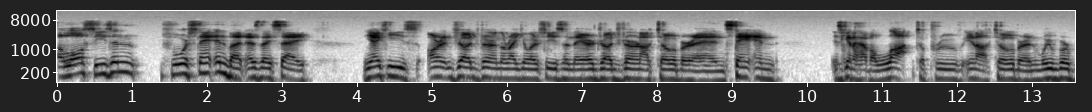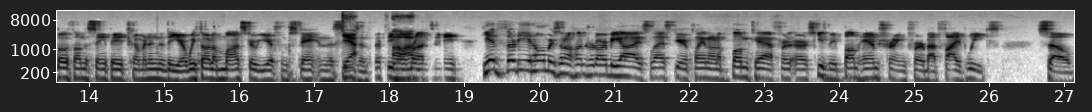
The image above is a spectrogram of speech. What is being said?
A lost season for Stanton, but as they say, Yankees aren't judged during the regular season; they are judged during October, and Stanton is going to have a lot to prove in October. And we were both on the same page coming into the year. We thought a monster year from Stanton this season yeah. 50 home uh, runs. I mean, he had 38 homers and 100 RBIs last year playing on a bum calf, or, or excuse me, bum hamstring for about five weeks. So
